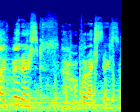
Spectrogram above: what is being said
I finish. Oh, but I saved some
